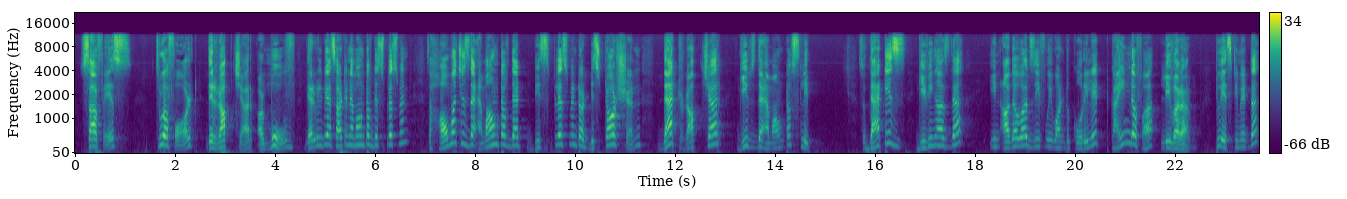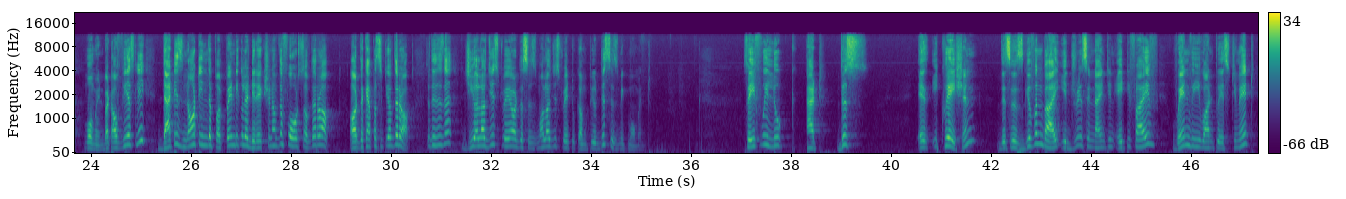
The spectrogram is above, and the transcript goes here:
surface through a fault they rupture or move, there will be a certain amount of displacement. So, how much is the amount of that displacement or distortion that rupture gives the amount of slip. So, that is giving us the in other words if we want to correlate kind of a lever arm to estimate the moment, but obviously that is not in the perpendicular direction of the force of the rock or the capacity of the rock. So, this is a geologist way or the seismologist way to compute this seismic moment. So, if we look at this equation, this is given by Idriss in 1985, when we want to estimate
